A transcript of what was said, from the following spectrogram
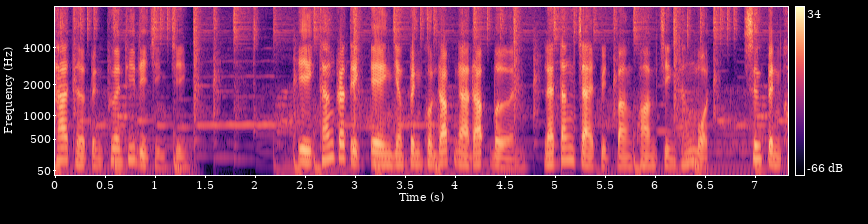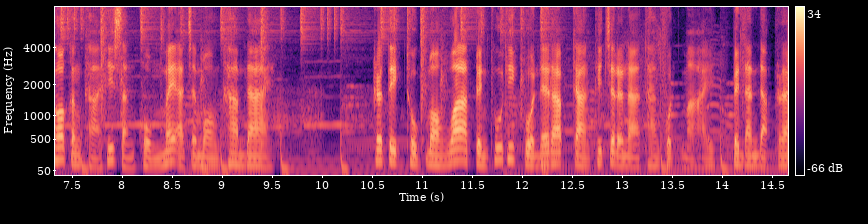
ถ้าเธอเป็นเพื่อนที่ดีจริง ๆ อีกทั้งกระติกเองยังเป็นคนรับงานรับเบิร์นและตั้งใจปิดบังความจริงทั้งหมด ซึ่งเป็นข้อกังขาที่สังคมไม่อาจจะมองข้ามได้ กระติกถูกมองว่าเป็นผู้ที่ควรได้รับการพิจารณาทางกฎหมาย เป็นอันดับแร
